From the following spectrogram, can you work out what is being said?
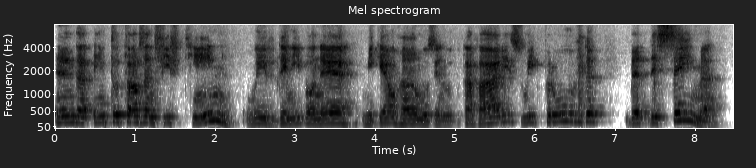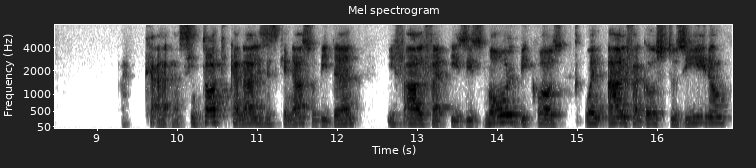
And uh, in 2015, with Denis Bonheure, Miguel Ramos, and Hugo Tavares, we proved that the same symptotic analysis can also be done if alpha is small, because when alpha goes to zero,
